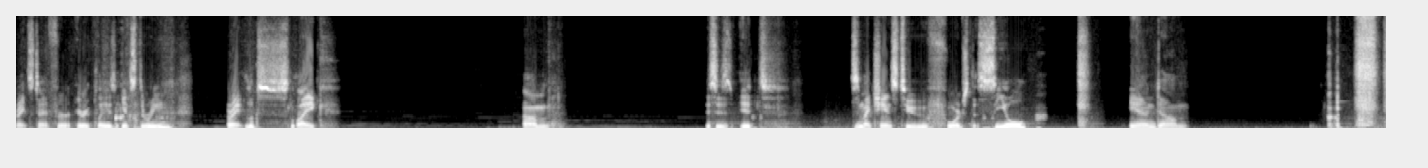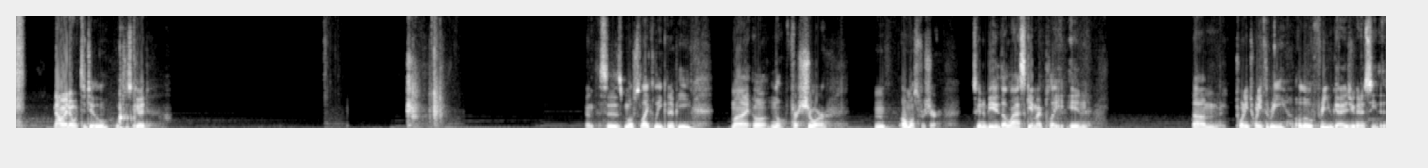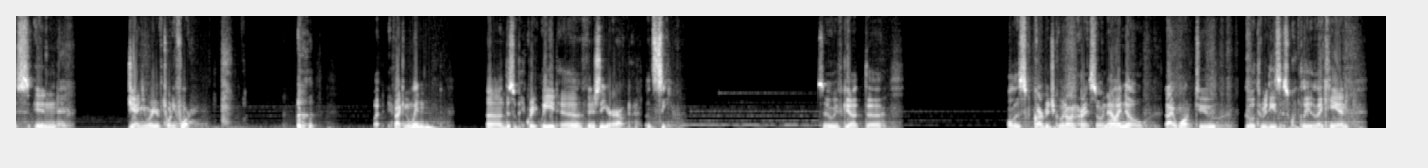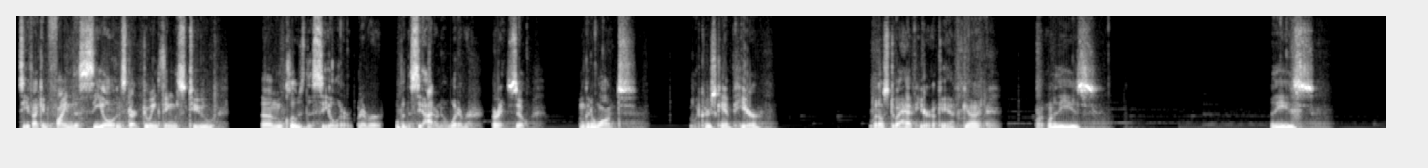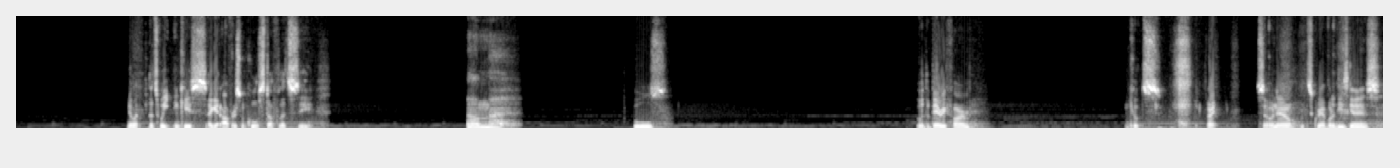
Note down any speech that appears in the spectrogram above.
Right, it's time for Eric plays against the rain. Alright, looks like... Um... This is it. This is my chance to forge the seal. And, um... Now I know what to do, which is good. And this is most likely going to be my... Oh, no, for sure. Mm, almost for sure. It's going to be the last game I play in um, 2023. Although for you guys, you're going to see this in January of 24. but if I can win, uh, this will be a great way to finish the year out. Let's see. So we've got the all this garbage going on. All right, so now I know I want to go through these as quickly as I can, see if I can find the seal and start doing things to um, close the seal or whatever, open the seal, I don't know, whatever. All right, so I'm going to want Woodcutter's Camp here. What else do I have here? Okay, I've got one of these. One of these. You know what? Let's wait in case I get offered some cool stuff. Let's see. Um, tools. With the berry farm. Coats. Alright, so now let's grab one of these guys.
